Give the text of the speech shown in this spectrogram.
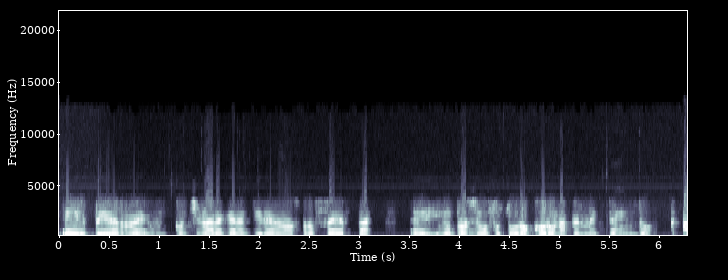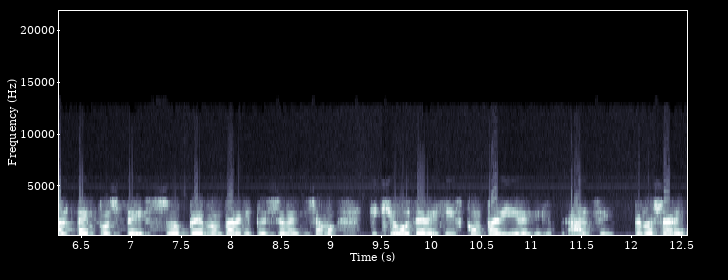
eh, per eh, continuare a garantire la nostra offerta eh, in un prossimo futuro corona permettendo. Al tempo stesso, per non dare l'impressione diciamo, di chiudere, di scomparire, di, anzi per lasciare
